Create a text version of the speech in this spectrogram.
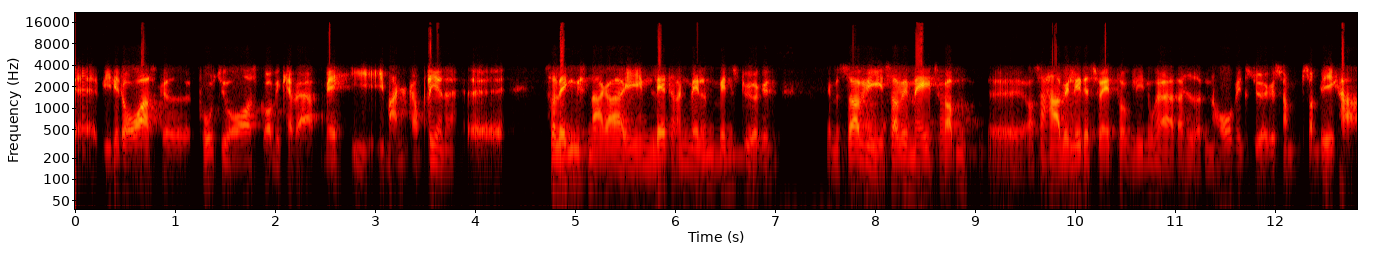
øh, vi er lidt overrasket, positivt overrasket, hvor vi kan være med i, i mange kamprierne. Øh, så længe vi snakker i en let og en mellem vindstyrke, jamen så er vi, så er vi med i toppen. Øh, og så har vi lidt et svagt punkt lige nu her, der hedder den hårde vindstyrke, som, som vi ikke har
